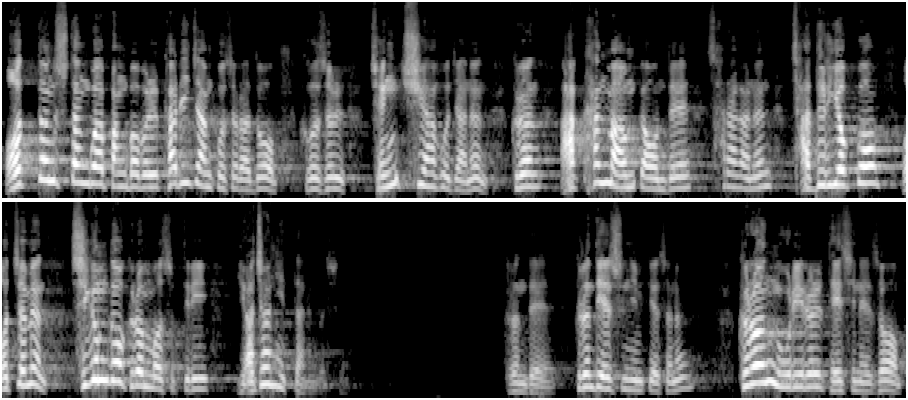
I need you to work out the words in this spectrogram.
어떤 수단과 방법을 가리지 않고서라도 그것을 쟁취하고자 하는 그런 악한 마음 가운데 살아가는 자들이었고 어쩌면 지금도 그런 모습들이 여전히 있다는 것이에요. 그런데 그런데 예수님께서는 그런 우리를 대신해서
